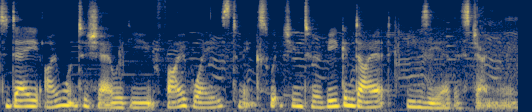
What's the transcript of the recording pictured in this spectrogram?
Today, I want to share with you five ways to make switching to a vegan diet easier this January.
